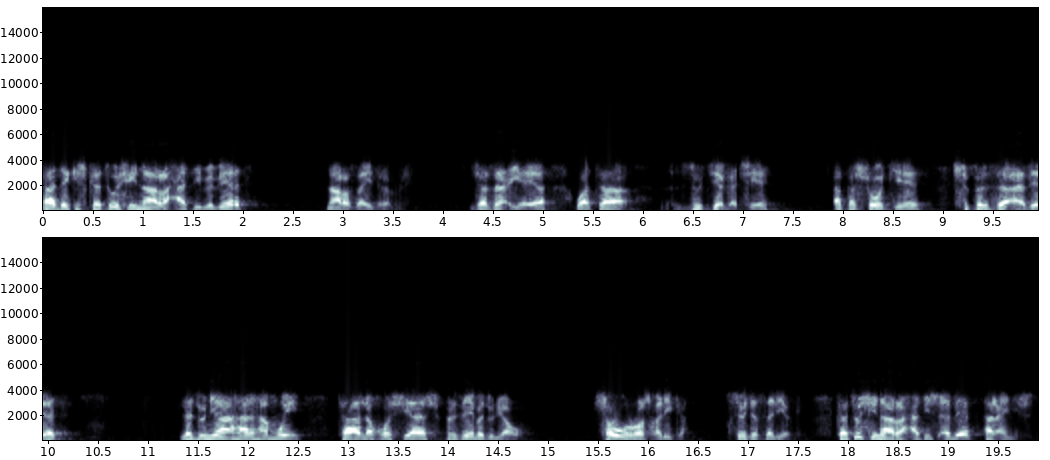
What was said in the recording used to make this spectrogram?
کاتێکیش کە تووشی ناڕەحەتی ببێت ناڕزایی درەبری جەزعی هەیە واتە زوو تێگەچێ ئەپەرشۆکێ شپرزە ئەبێت لە دنیا هەر هەمووی تا لە خۆشیاش پرزێ بە دنیاوە شەو ڕۆژ خەریکە. خسوێتە سەریەک. کە تووشی ناڕەحەتیش ئەبێ هەر عینیشت.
